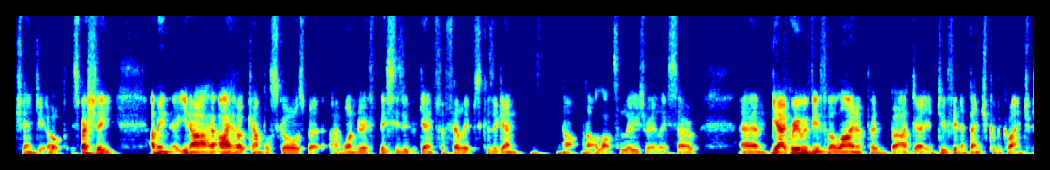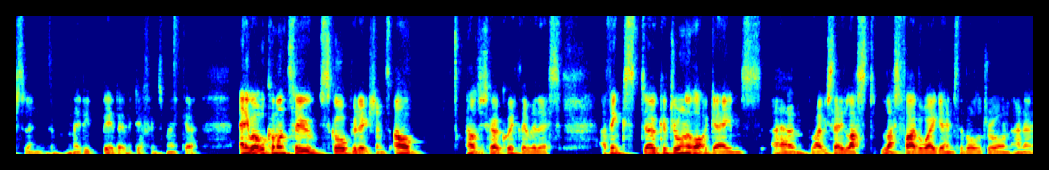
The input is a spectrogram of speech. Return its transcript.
change it up. Especially, I mean, you know, I, I hope Campbell scores, but I wonder if this is a good game for Phillips because again, not not a lot to lose really. So um, yeah, I agree with you for the lineup, and but I do think the bench could be quite interesting and maybe be a bit of a difference maker. Anyway, we'll come on to score predictions. I'll I'll just go quickly with this. I think Stoke have drawn a lot of games. Um, like we say, last last five away games they've all drawn, and uh,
